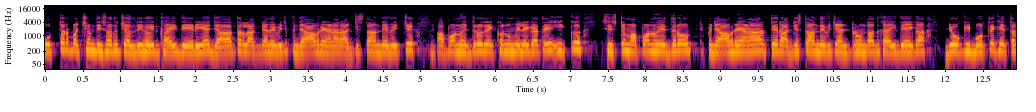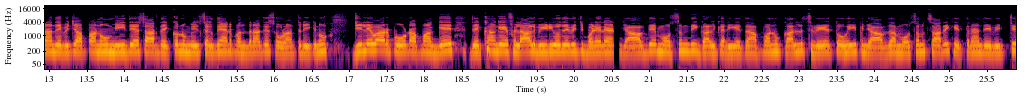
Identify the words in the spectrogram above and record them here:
ਉੱਤਰ ਪੱਛਮ ਦਿਸ਼ਾ ਤੋਂ ਚੱਲਦੀ ਹੋਈ ਦਿਖਾਈ ਦੇ ਰਹੀ ਹੈ। ਜ਼ਿਆਦਾਤਰ ਇਲਾਕਿਆਂ ਦੇ ਵਿੱਚ ਪੰਜਾਬ, ਹਰਿਆਣਾ, ਰਾਜਸਥਾਨ ਦੇ ਵਿੱਚ ਆਪਾਂ ਨੂੰ ਇਧਰੋਂ ਦੇਖਣ ਨੂੰ ਮਿਲੇਗਾ ਤੇ ਇੱਕ ਸਿਸਟਮ ਆਪਾਂ ਨੂੰ ਇਧਰੋਂ ਪੰਜਾਬ, ਹਰਿਆਣਾ ਤੇ ਰਾਜਸਥਾਨ ਦੇ ਵਿੱਚ ਐਂਟਰ ਹੁੰਦਾ ਦਿਖਾਈ ਦੇਗਾ, ਜੋ ਕਿ ਬਹੁਤੇ ਖੇਤਰਾਂ ਦੇ ਵਿੱਚ ਆਪਾਂ ਨੂੰ ਉਮੀਦ ਦੇ ਅਸਾਰ ਦੇਖਣ ਨੂੰ ਮਿਲ ਸਕਦੇ ਹਨ। 15 ਤੇ 16 ਤਰੀਕ ਨੂੰ ਜ਼ਿਲ੍ਹੇਵਾਰ ਰਿਪੋਰਟ ਆਪਾਂ ਅੱਗੇ ਦੇਖਾਂਗੇ। ਫਿਲਹਾਲ ਵੀਡੀਓ ਦੇ ਵਿੱਚ ਬਣੇ ਰਹਿਣ ਪੰਜਾਬ ਦੇ ਮੌਸਮ ਦੀ ਗੱਲ ਕਰੀਏ ਤਾਂ ਆਪਾਂ ਨੂੰ ਕੱਲ ਸਵੇਰ ਤੋਂ ਹੀ ਪੰਜਾਬ ਦਾ ਮੌਸਮ ਸਾਰੇ ਖੇਤਰਾਂ ਦੇ ਵਿੱਚ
